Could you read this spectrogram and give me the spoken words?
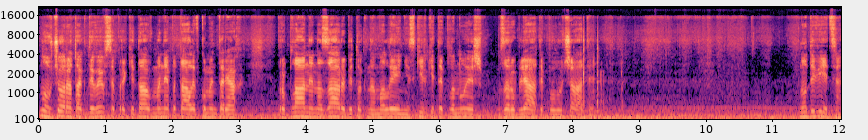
Ну, вчора так дивився, прикидав. Мене питали в коментарях про плани на заробіток на малині. Скільки ти плануєш заробляти, получати. Ну, дивіться.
